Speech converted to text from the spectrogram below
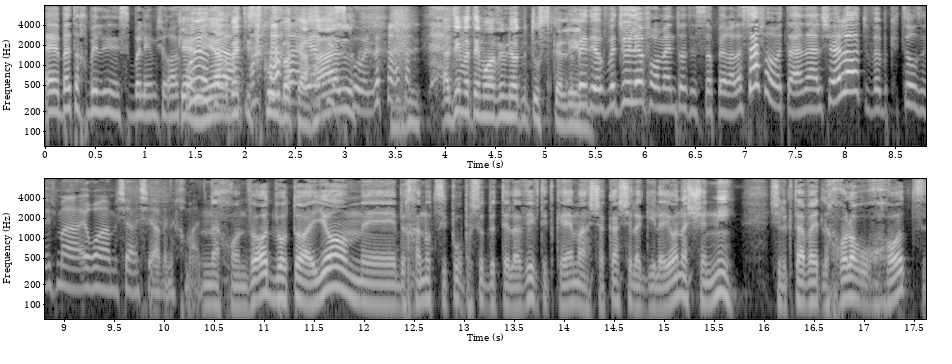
אה, בטח בלתי נסבלים שרק כן, הוא יודע. כן, יהיה הרבה תסכול בקהל. אז אם אתם אוהבים להיות מתוסכלים. בדיוק, וג'וליה פרמנטו תספר על הספר ותענה על שאלות, ובקיצור זה נשמע אירוע משעשע ונחמד. נכון, ועוד באותו היום, אה, בחנות סיפור פשוט בתל אביב, תתקיים ההשקה של הגיליון השני של כתב העת לכל הרוחות,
